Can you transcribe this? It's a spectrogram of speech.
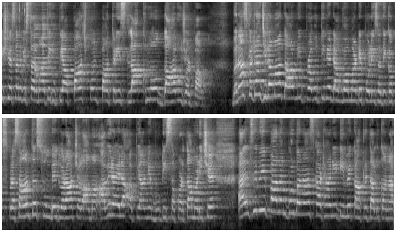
પોલીસ સ્ટેશન વિસ્તારમાંથી રૂપિયા પાંચ પોઈન્ટ પાંત્રીસ લાખનો દારૂ ઝડપાયો. બનાસકાંઠા જિલ્લામાં દારૂની પ્રવૃત્તિને ડામવા માટે પોલીસ અધિક્ષક પ્રશાંત સુંબે દ્વારા ચલાવવામાં આવી રહેલા અભિયાનને મોટી સફળતા મળી છે. એલસીબી પાલનપુર બનાસકાંઠાની ટીમે કાંકરી તાલુકાના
